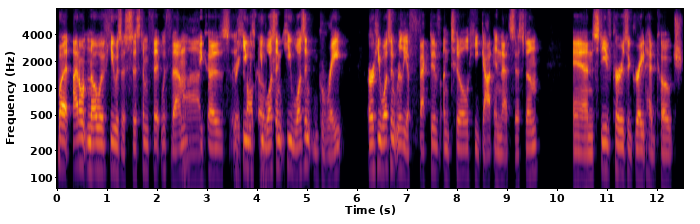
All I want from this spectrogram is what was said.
but I don't know if he was a system fit with them Ah, because he call, he wasn't he wasn't great or he wasn't really effective until he got in that system. And Steve Kerr is a great head coach,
